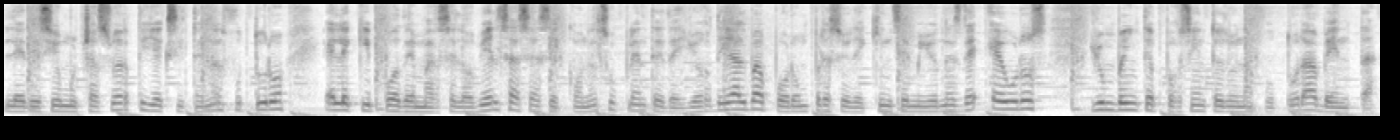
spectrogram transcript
Le deseó mucha suerte y éxito en el futuro. El equipo de Marcelo Bielsa se hace con el suplente de Jordi Alba por un precio de 15 millones de euros y un 20% de una futura venta.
